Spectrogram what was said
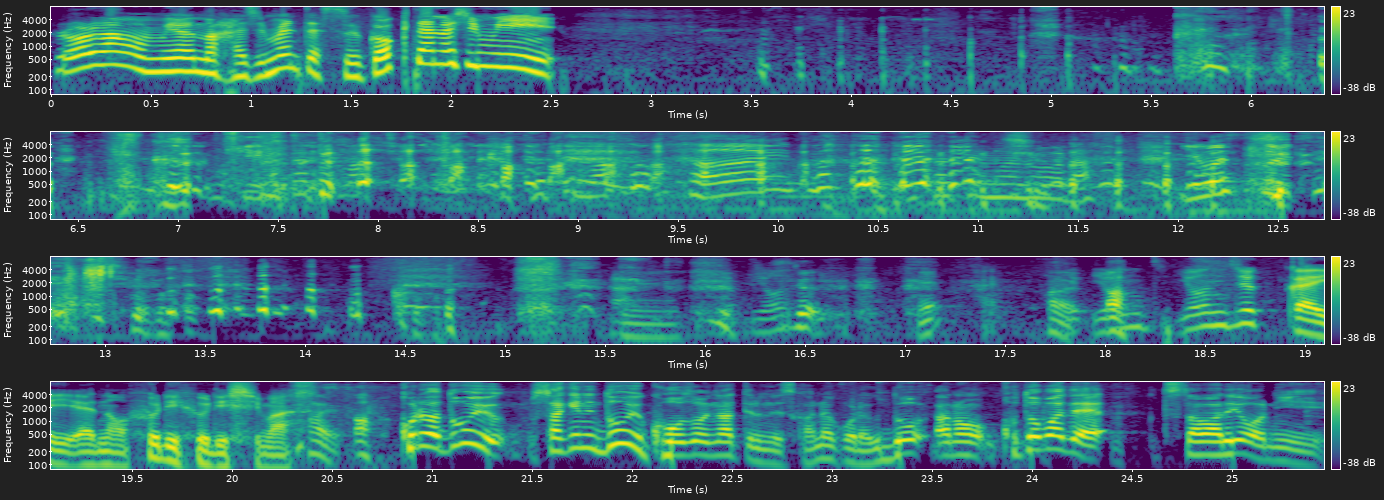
ローラも見るの初めてすごく楽しみはい、40回あのフリフリします、はい、あこれはどういう先にどういう構造になってるんですかね？これ。どあの言葉で伝わるように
